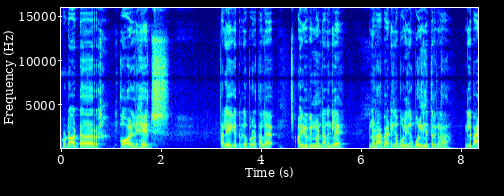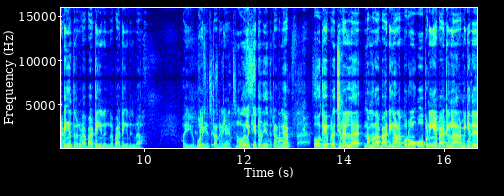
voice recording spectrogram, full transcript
ப்ரொடாட்டர் கால்டு ஹெட்ஸ் தலையை கெட்டிருக்க போகிற தலை. ஐயோ வின் பண்ணிட்டானுங்களே. என்னடா பேட்டிங்காக bowling போலிங் எடுத்துருங்கடா. இல்லை பேட்டிங் எடுத்துருங்கடா பேட்டிங் எடுங்கடா பேட்டிங் எடுங்கடா. ஐயோ bowling எடுத்துட்டானுங்களே. முதல்ல கேட்டது எடுத்துட்டானுங்க. ஓகே பிரச்சனை இல்லை. நம்ம தான் பேட்டிங் ஆட போகிறோம் ஓப்பனிங்கே பேட்டிங்கில் ஆரம்பிக்குது.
